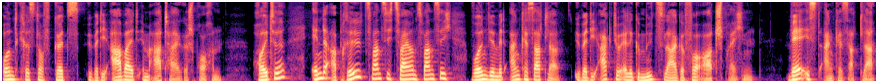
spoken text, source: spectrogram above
und Christoph Götz über die Arbeit im Ahrtal gesprochen. Heute, Ende April 2022, wollen wir mit Anke Sattler über die aktuelle Gemütslage vor Ort sprechen. Wer ist Anke Sattler?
